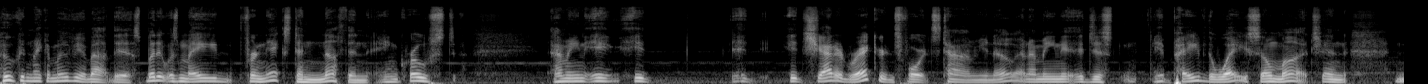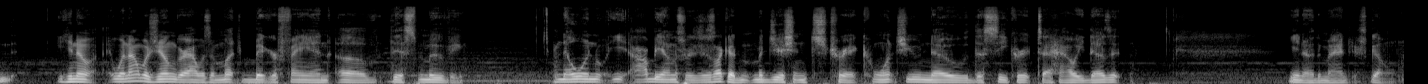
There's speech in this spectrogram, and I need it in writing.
who could make a movie about this? But it was made for next to nothing and grossed. I mean, it it it it shattered records for its time, you know, and I mean, it, it just it paved the way so much. And you know, when I was younger, I was a much bigger fan of this movie. No one, I'll be honest with you, it's like a magician's trick. Once you know the secret to how he does it, you know the magic's gone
